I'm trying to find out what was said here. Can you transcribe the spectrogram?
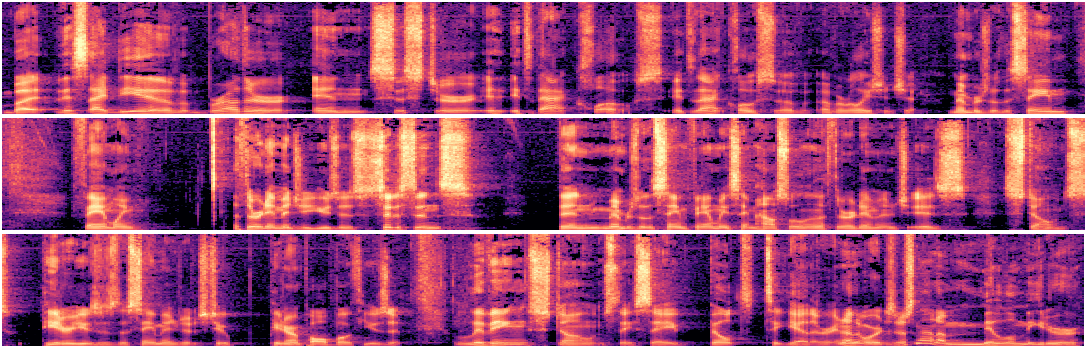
but this idea of brother and sister, it, it's that close. It's that close of, of a relationship. Members of the same family. The third image he uses citizens, then members of the same family, same household, and the third image is stones. Peter uses the same image too. Peter and Paul both use it. Living stones, they say, built together. In other words, there's not a millimeter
